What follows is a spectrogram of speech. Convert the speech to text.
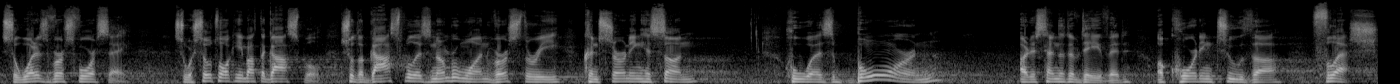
So, what does verse 4 say? So, we're still talking about the gospel. So, the gospel is number one, verse 3, concerning his son, who was born a descendant of David according to the flesh.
